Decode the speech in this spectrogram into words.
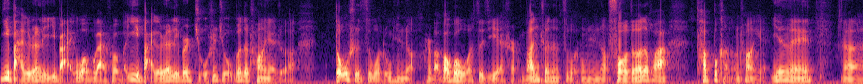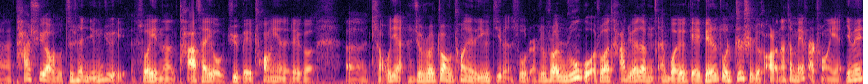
一百个人里一百个我不敢说吧，一百个人里边九十九个的创业者。都是自我中心症，是吧？包括我自己也是完全的自我中心症，否则的话，他不可能创业，因为。呃，他需要有自身凝聚力，所以呢，他才有具备创业的这个呃条件，就是说创创业的一个基本素质。就是说，如果说他觉得，哎，我给别人做支持就好了，那他没法创业，因为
